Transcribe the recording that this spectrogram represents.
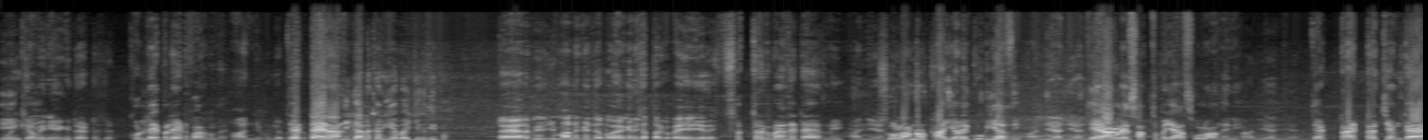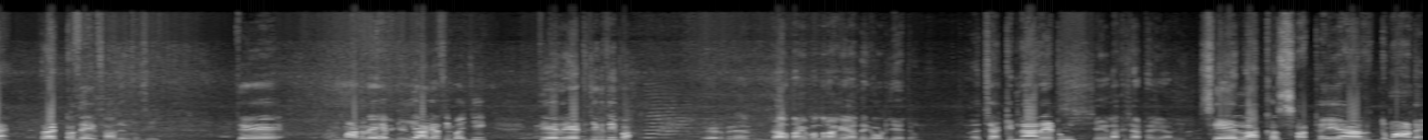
ਕੋਈ ਠੀਕ ਹੈ ਕਮੀ ਨਹੀਂ ਹੈਗੀ ਟਰੈਕਟਰ 'ਚ। ਖੁੱਲੇ ਪਲੇਟਫਾਰਮ ਦਾ ਹਾਂਜੀ ਫੁੱਲੇ ਤੇ ਪਲੇਟ ਟਾਇਰਾਂ ਦੀ ਗੱਲ ਕਰੀਏ ਬਾਈ ਜਗਦੀਪ? ਟਾਇਰ ਵੀਰ ਜੀ ਮੰਨ ਕੇ ਚੱਲੋ ਹੈਗੇ ਨੇ 70 ਕੁ ਪੈਸੇ ਜੀ ਇਹਦੇ 70 ਰੁਪਏ ਦੇ ਟਾਇਰ ਨੇ। ਹਾਂਜੀ ਹਾਂਜੀ। 16 ਨੂੰ 28 ਵਾਲੇ ਗੁਡੀਅਰ ਦੇ। ਹਾਂਜੀ ਹਾਂਜੀ ਹਾਂਜੀ ਤੇ ਅਗਲੇ 750 16 ਦੇ ਨੇ। ਹਾਂਜੀ ਹਾਂਜੀ ਹਾਂਜੀ। ਤੇ ਟਰੈਕਟਰ ਚੰਗਾ ਹੈ ਟਰੈਕਟਰ ਦੇਖ ਸਕਦੇ ਹੋ ਤੁਸੀਂ। ਤੇ ਮਾਡਲ ਇਹ 20 ਆ ਗਿਆ ਸੀ ਬਾਈ ਜੀ। ਤੇ ਰੇਟ ਜਗਦੀਪ? ਰੇਟ ਵੀਰੇ ਕਰ ਦਾਂਗੇ 15000 ਦੀ ਛੋਟ ਜੇ ਚੋਂ। ਅੱਛਾ ਕਿੰਨਾ ਰੇਟ ਹੂੰ? 6 ਲੱਖ 60000 ਜੀ। 6 ਲੱਖ 60000 ਡਿਮਾਂਡ ਹੈ।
